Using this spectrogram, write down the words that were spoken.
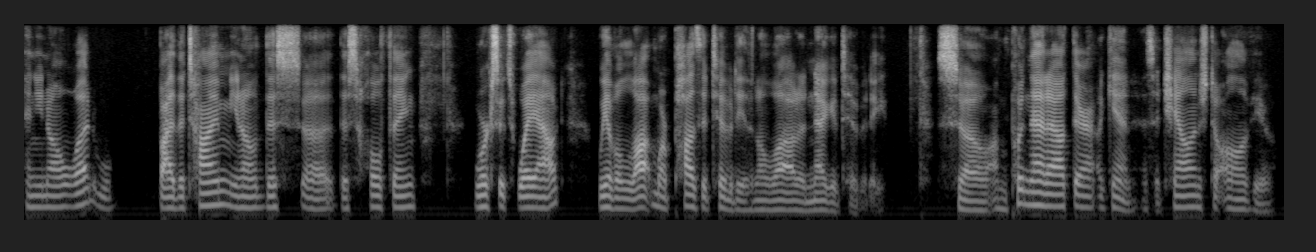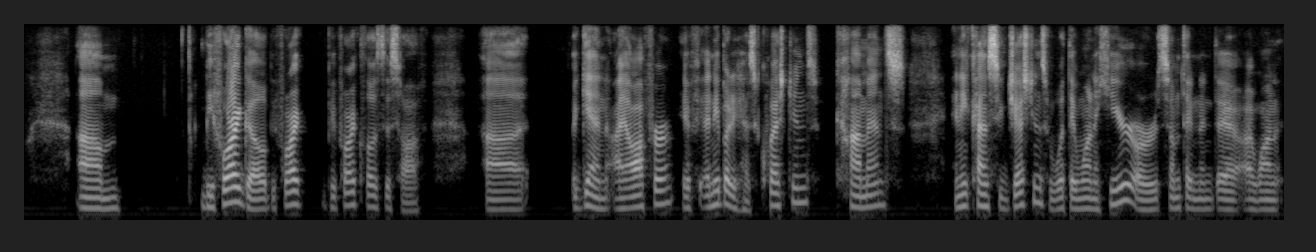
And you know what? by the time you know this uh, this whole thing works its way out, we have a lot more positivity than a lot of negativity. So I'm putting that out there again as a challenge to all of you. Um, before I go, before I before I close this off, uh, again, I offer if anybody has questions, comments, any kind of suggestions of what they want to hear or something that I want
